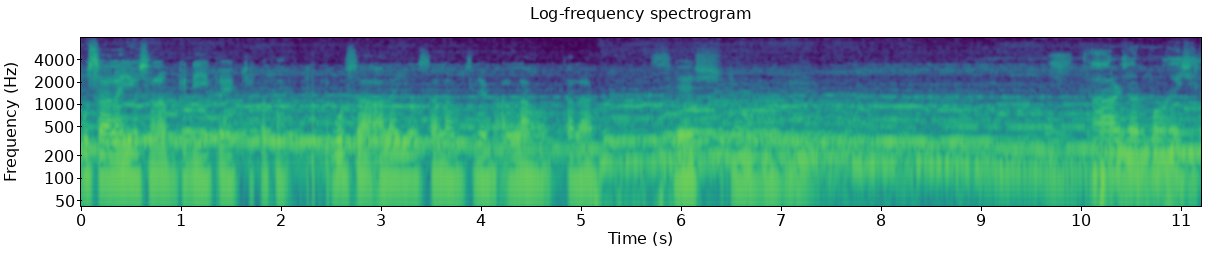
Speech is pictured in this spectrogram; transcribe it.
মুসা আলাইসাল্লামকে নিয়ে কয়েকটি কথা। মুসা আলাইসাল্লাম ছিলেন আল্লাহ তালার শ্রেষ্ঠ তার জন্ম হয়েছিল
